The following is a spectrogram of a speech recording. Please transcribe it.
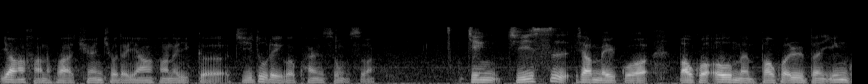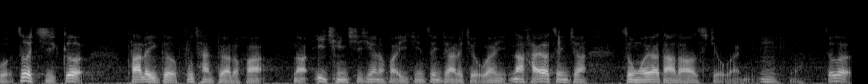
央行的话，全球的央行的一个极度的一个宽松，是吧？仅即使像美国、包括欧盟、包括日本、英国这几个，它的一个负产表的话，那疫情期间的话已经增加了九万亿，那还要增加，总额要达到二十九万亿，嗯，是吧？这个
